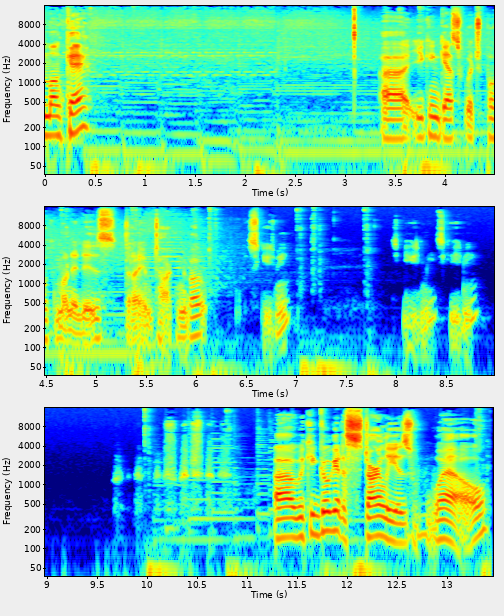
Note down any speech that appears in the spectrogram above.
Monkey. Uh, you can guess which Pokemon it is that I am talking about. Excuse me. Excuse me, excuse me. Uh, we could go get a Starly as well.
